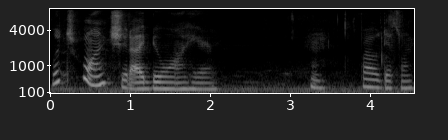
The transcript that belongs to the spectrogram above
Which one should I do on here? Hmm, probably this one.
